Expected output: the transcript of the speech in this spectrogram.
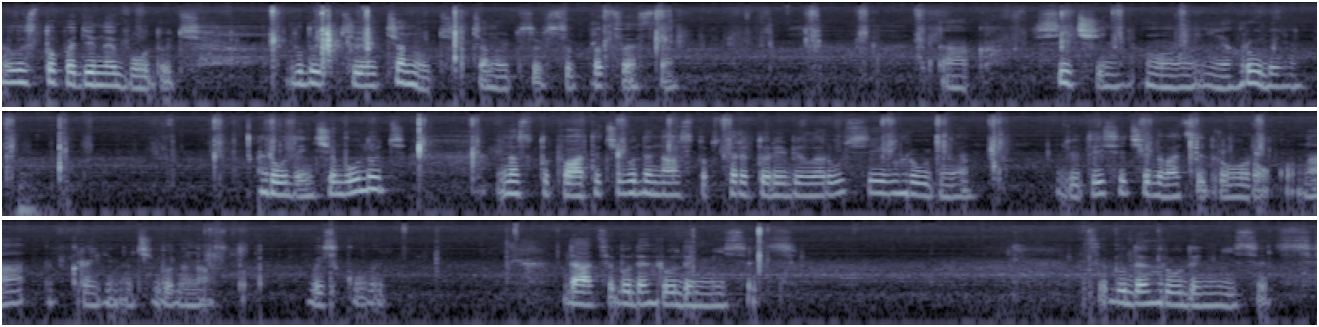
В листопаді не будуть. Будуть тянуть, тянуть це все процеси. Так, січень, о, ні, грудень. Грудень. Чи будуть наступати, чи буде наступ з території Білорусі в грудні 2022 року на Україну? Чи буде наступ військовий? Так, да, це буде грудень місяць. Це буде грудень місяць.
